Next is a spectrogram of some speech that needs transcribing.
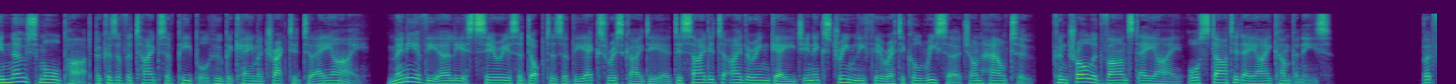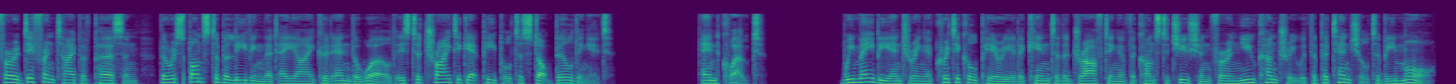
In no small part because of the types of people who became attracted to AI. Many of the earliest serious adopters of the X risk idea decided to either engage in extremely theoretical research on how to control advanced AI or started AI companies. But for a different type of person, the response to believing that AI could end the world is to try to get people to stop building it. End quote. We may be entering a critical period akin to the drafting of the Constitution for a new country with the potential to be more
